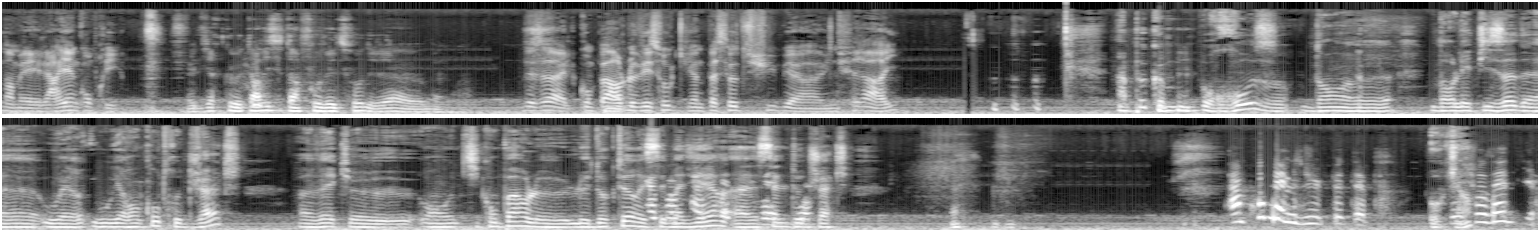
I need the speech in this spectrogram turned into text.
Non mais elle a rien compris. Veut dire que le Tardis c'est un faux vaisseau déjà. euh, bon. C'est ça, elle compare le vaisseau qui vient de passer au-dessus à une Ferrari. Un peu comme Rose dans euh, dans l'épisode euh, où, elle, où elle rencontre Jack, avec euh, en- qui compare le, le docteur et ses manières à celles de. Jack. Un problème du, peut-être. Des Aucun. choses à dire.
